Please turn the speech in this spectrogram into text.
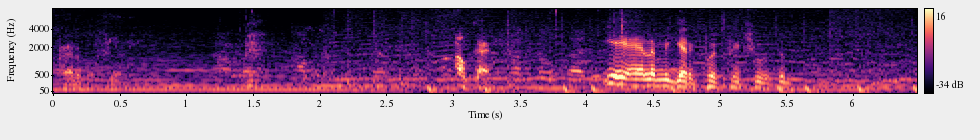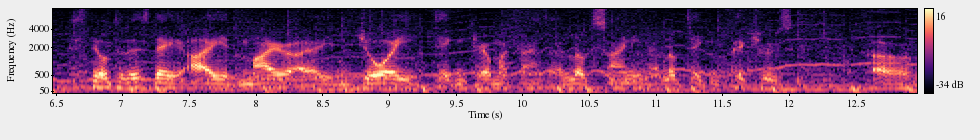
Incredible feeling. Okay. Yeah, let me get a quick picture with them. Still to this day, I admire, I enjoy taking care of my fans. I love signing, I love taking pictures. Um,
